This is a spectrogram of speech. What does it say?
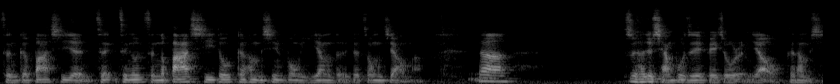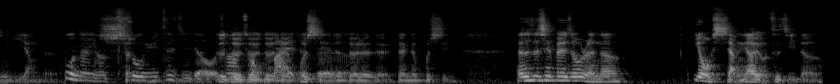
整个巴西人，整整个整个巴西都跟他们信奉一样的一个宗教嘛。那所以他就强迫这些非洲人要跟他们信一样的不能有属于自己的偶像对对对对，崇拜就不行，对对对对对，那不行。但是这些非洲人呢，又想要有自己的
